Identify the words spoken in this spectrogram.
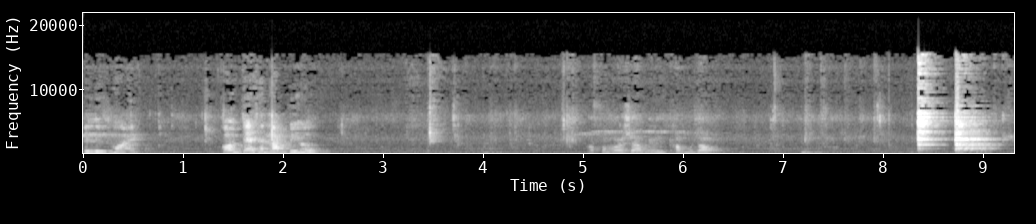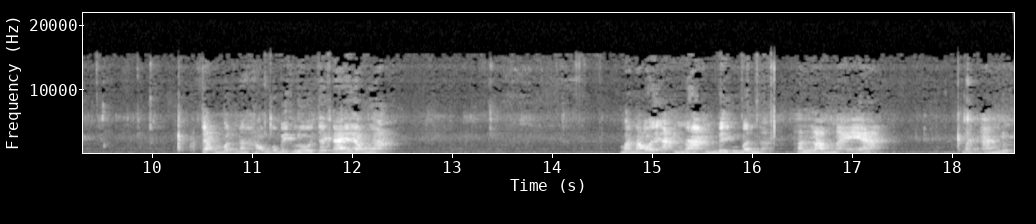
lì hoài. Con trái thanh long bị hư. Nó không hơi sao mình không có dầu. Chồng mình nó không có biết lựa trái cây đâu nha mà nói ảnh là ảnh biện binh à. Thanh long này á mình ăn được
